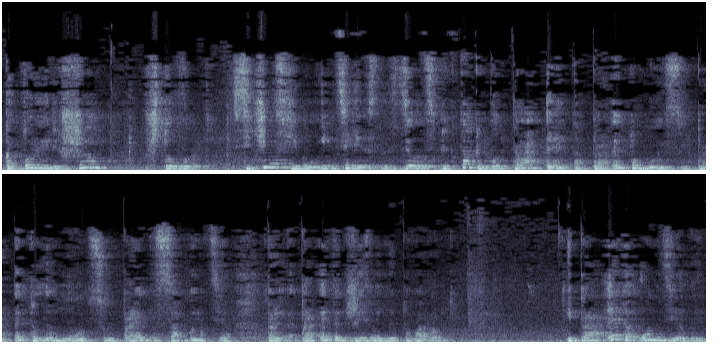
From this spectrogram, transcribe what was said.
который решил, что вот Сейчас ему интересно сделать спектакль вот про это, про эту мысль, про эту эмоцию, про это событие, про, про этот жизненный поворот. И про это он делает.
